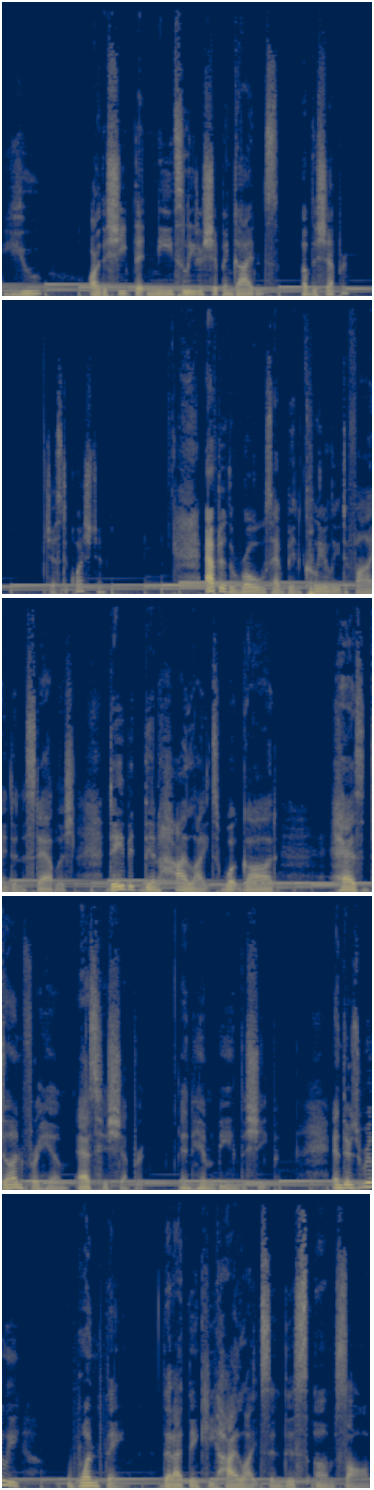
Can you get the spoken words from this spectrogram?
you are the sheep that needs leadership and guidance of the shepherd? Just a question. After the roles have been clearly defined and established, David then highlights what God has done for him as his shepherd and him being the sheep. And there's really one thing that I think he highlights in this um, psalm,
